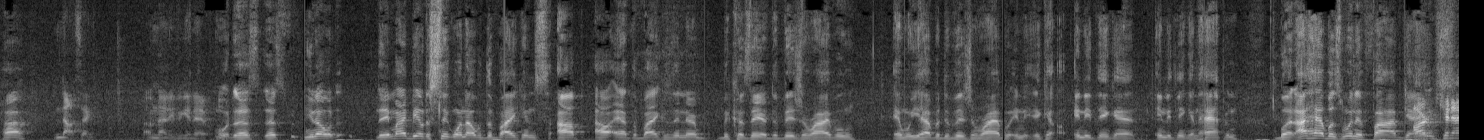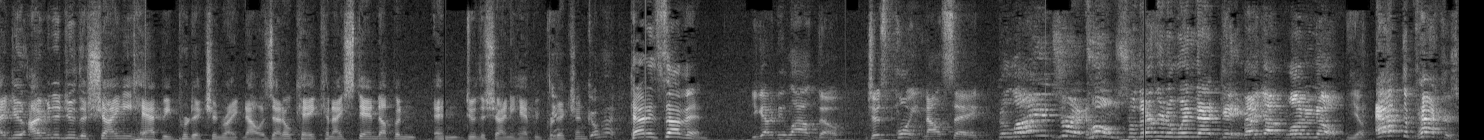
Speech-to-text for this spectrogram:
huh? Nothing. I'm not even gonna. Well, that's that's you know they might be able to sneak one out with the Vikings. I'll I'll add the Vikings in there because they're a division rival, and when you have a division rival, any, it can, anything can anything can happen. But I have us winning five games. Art, can I do? I'm going to do the shiny happy prediction right now. Is that okay? Can I stand up and and do the shiny happy prediction? Go ahead. Ten and seven. You got to be loud though. Just point, and I'll say, The Lions are at home, so they're going to win that game. I got one to zero. Yep. At the Packers,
